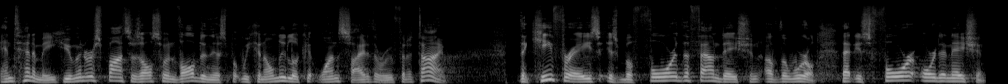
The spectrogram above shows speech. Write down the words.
antinomy, human response is also involved in this, but we can only look at one side of the roof at a time. The key phrase is before the foundation of the world. That is foreordination.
